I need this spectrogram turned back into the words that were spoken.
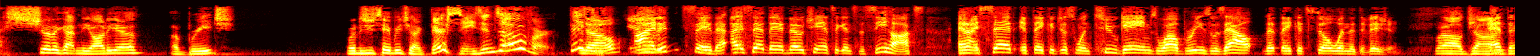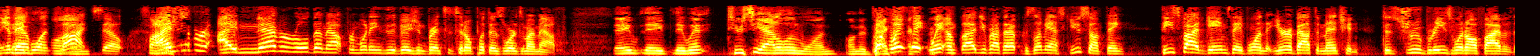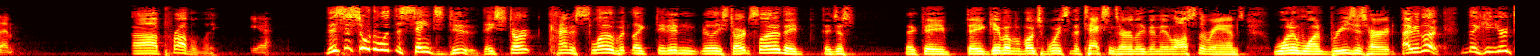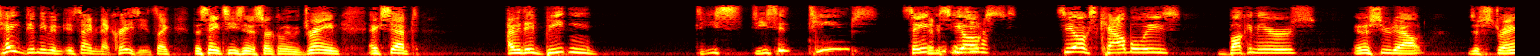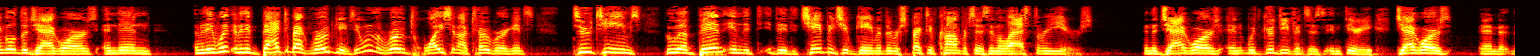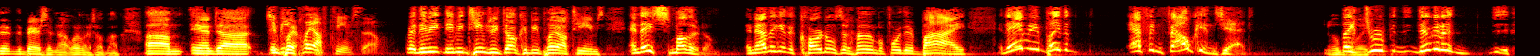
I should have gotten the audio of Breech. What did you say, Breech? You're like, their season's over. This No, I didn't say that. I said they had no chance against the Seahawks, and I said if they could just win two games while Brees was out, that they could still win the division. Well, John, and, they and they've have won five. So five- I never, I never ruled them out from winning the division, Brinson. So don't put those words in my mouth. They they they went to Seattle and won on their back. wait, wait, wait. I'm glad you brought that up because let me ask you something. These five games they've won that you're about to mention, does Drew Brees win all five of them? Uh, probably. Yeah. This is sort of what the Saints do. They start kind of slow, but like they didn't really start slow. They they just like they they gave up a bunch of points to the Texans early, then they lost to the Rams. One and one. Brees is hurt. I mean, look, look, your take didn't even. It's not even that crazy. It's like the Saints season is circling the drain. Except, I mean, they've beaten dec- decent teams. Saint They've Seahawks, Seahawks, Cowboys, Buccaneers in a shootout. Just strangled the Jaguars, and then I mean they went. I mean they back to back road games. They went on the road twice in October against two teams who have been in the, the the championship game of their respective conferences in the last three years. And the Jaguars, and with good defenses in theory, Jaguars and the, the Bears have not. What am I talking about? Um, and uh, They two beat playoff playoff teams though. Right, they beat they beat teams we thought could be playoff teams, and they smothered them. And now they get the Cardinals at home before their bye, and they haven't even played the effing Falcons yet. Oh, like boy. Drew, they're gonna.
